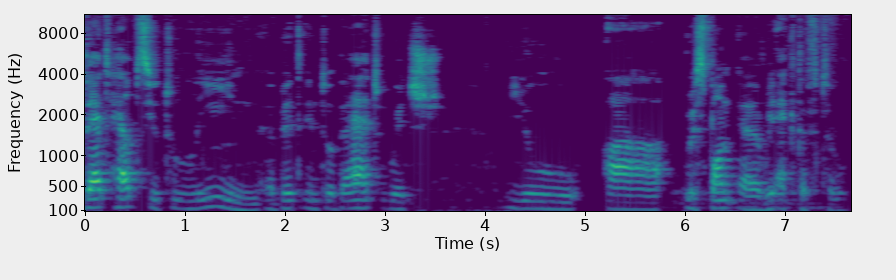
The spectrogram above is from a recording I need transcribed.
that helps you to lean a bit into that which you are respond uh, reactive to,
